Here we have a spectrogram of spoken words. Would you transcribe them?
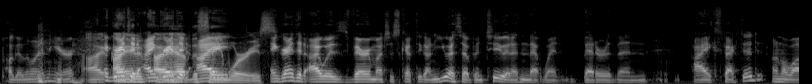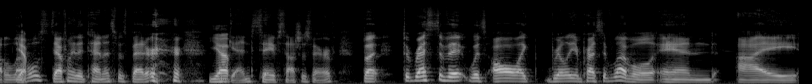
Plug another one in here. I- and granted, I- I granted, have the same worries. And granted, I was very much a skeptic on U.S. Open too, and I think that went better than I expected on a lot of levels. Definitely, the tennis was better. Yep. Again, save Sasha Zverev, but the rest of it was all like really impressive level, and I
